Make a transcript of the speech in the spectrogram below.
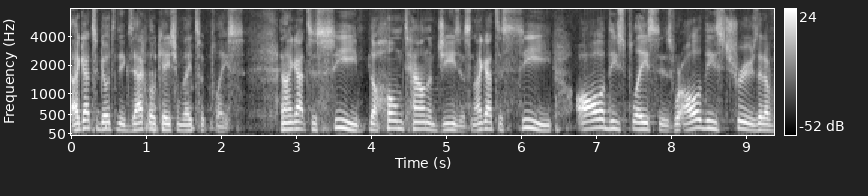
I got to go to the exact location where they took place. And I got to see the hometown of Jesus. And I got to see all of these places where all of these truths that have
